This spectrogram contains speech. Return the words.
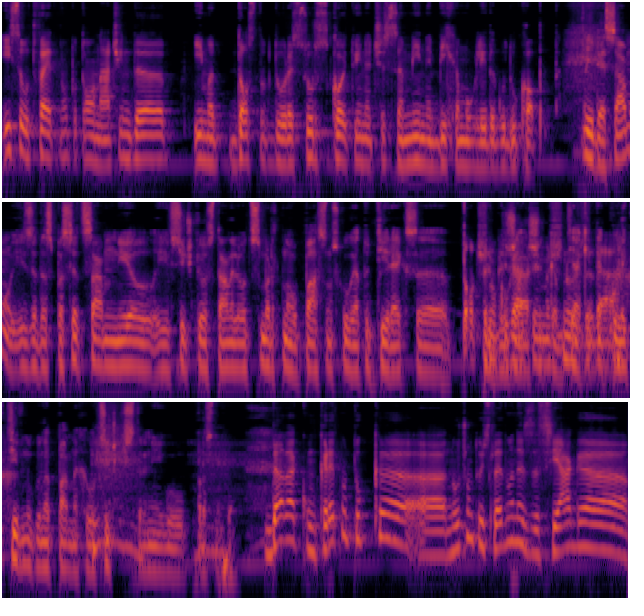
И съответно по този начин да имат достъп до ресурс, който иначе сами не биха могли да го докопат. И не само, и за да спасят сам Нил и всички останали от смъртна опасност, когато Тирекса Точно приближаваше към тях и да. колективно го нападнаха от всички страни и го пръснаха. Да, да, конкретно тук а, научното изследване засяга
